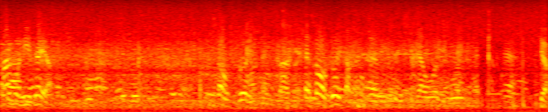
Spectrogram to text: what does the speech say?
Mais bonito aí, ó. Só os dois. É só os dois, tá? Se tiver. É. Aqui, ó.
